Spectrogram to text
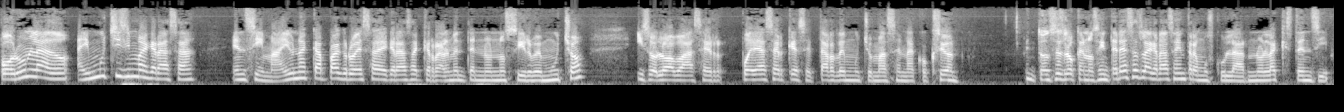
por un lado, hay muchísima grasa encima. Hay una capa gruesa de grasa que realmente no nos sirve mucho y solo va a hacer, puede hacer que se tarde mucho más en la cocción. Entonces lo que nos interesa es la grasa intramuscular, no la que está encima.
